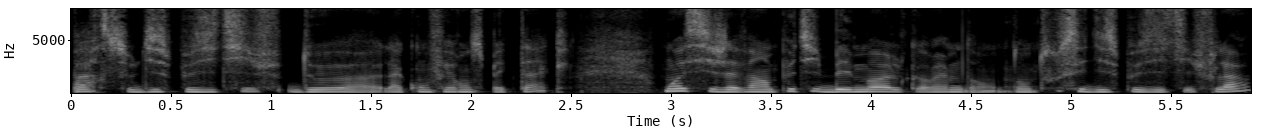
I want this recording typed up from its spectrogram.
par ce dispositif de la conférence spectacle. Moi, si j'avais un petit bémol quand même dans, dans tous ces dispositifs-là,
